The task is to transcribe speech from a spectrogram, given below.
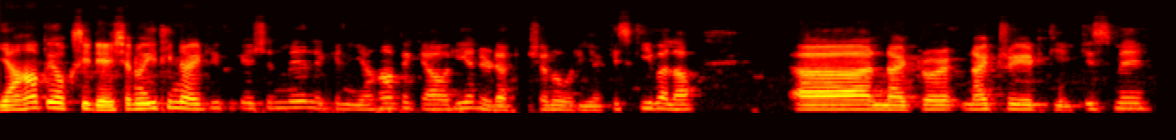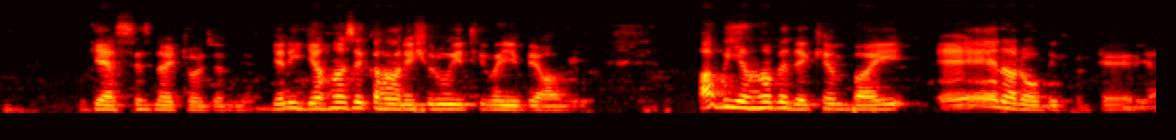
यहाँ पे ऑक्सीडेशन हुई थी नाइट्रिफिकेशन में, लेकिन यहाँ पे क्या हो रही है? रिडक्शन हो रही है। किसकी वाला? नाइट्रो नाइट्रेट की। किसमें? गैसेस नाइट्रोजन में। यानी यहाँ से कहानी शुरू हुई थी, वहीं पे आ गई। अब यहाँ पे देखें बाई एनारोबिक बैक्टीरिया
